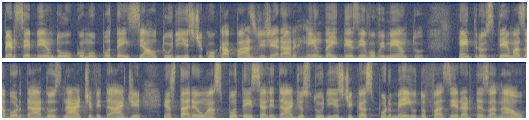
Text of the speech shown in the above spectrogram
percebendo-o como potencial turístico capaz de gerar renda e desenvolvimento entre os temas abordados na atividade estarão as potencialidades turísticas por meio do fazer artesanal,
